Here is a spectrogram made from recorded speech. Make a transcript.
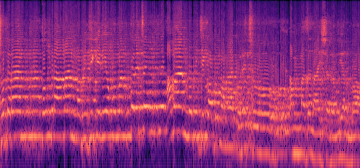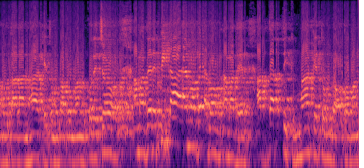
সুতরাং তোমরা আমার নবীজিকে নিয়ে অপমান আমার নবীজিকে অপমান করেছ। আম্মা আয়েশা রাদিয়াল্লাহু তাআলা আনহাকে অপমান আমাদের পিতা এবং আমাদের আধ্যাত্মিক মাকে অপমান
